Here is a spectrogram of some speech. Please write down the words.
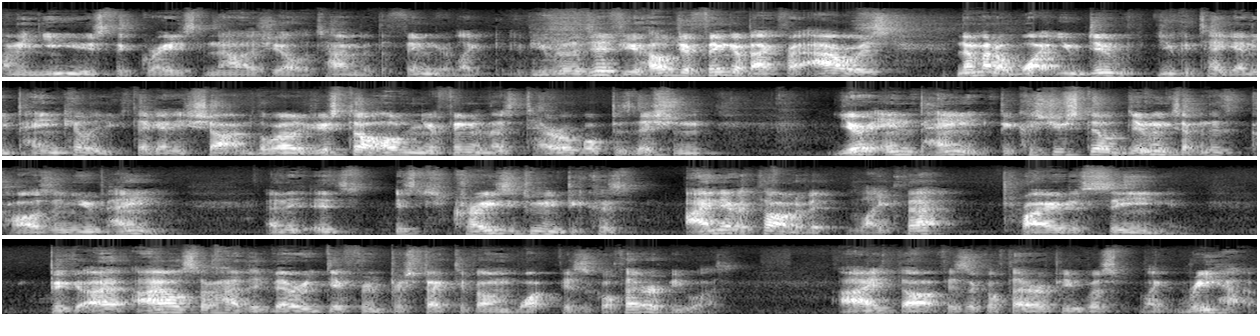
I mean, you use the greatest analogy all the time with the finger. Like, if you really did, if you held your finger back for hours, no matter what you do, you could take any painkiller, you could take any shot into the world. If you're still holding your finger in this terrible position, you're in pain because you're still doing something that's causing you pain. And it, it's it's crazy to me because I never thought of it like that prior to seeing it. Because I, I also had a very different perspective on what physical therapy was. I thought physical therapy was like rehab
